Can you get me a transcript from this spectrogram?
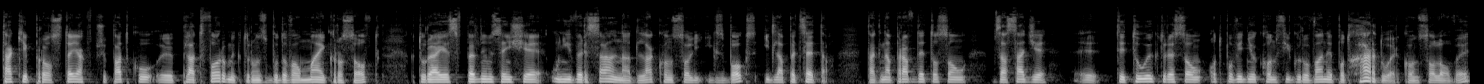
takie proste jak w przypadku y, platformy, którą zbudował Microsoft, która jest w pewnym sensie uniwersalna dla konsoli Xbox i dla PC-ta. Tak naprawdę to są w zasadzie y, tytuły, które są odpowiednio konfigurowane pod hardware konsolowy,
